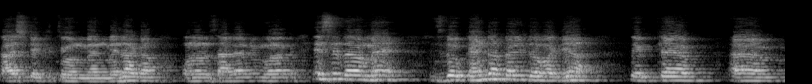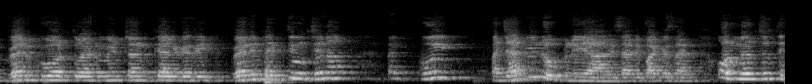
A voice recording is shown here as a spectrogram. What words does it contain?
ਕਾਸ਼ ਕੇ ਕਿਤੇ ਉਹਨਾਂ ਮੈਂ ਮਿਲਾਂਗਾ, ਉਹਨਾਂ ਨੂੰ ਸਾਰਿਆਂ ਨੂੰ ਮਿਲਾਂਗਾ ਇਸੇ ਤਰ੍ਹਾਂ ਮੈਂ ਜਦੋਂ ਕੈਨੇਡਾ ਪਹਿਲੀ ਦਫਾ ਗਿਆ ਤੇ ਵੈਨਕੂਵਰ ਤੋਂ ਐਡਮਿੰਟਨ ਕੈਲਗਰੀ ਵੈਨੀਪੈਕ ਤੇ ਉੱਥੇ ਨਾ ਕੋਈ ਪੰਜਾਬੀ ਲੋਕ ਨਹੀਂ ਆ ਰਹੇ ਸਾਡੇ ਪਾਕਿਸਤਾਨ ਔਰ ਮੈਂ ਤੇ,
